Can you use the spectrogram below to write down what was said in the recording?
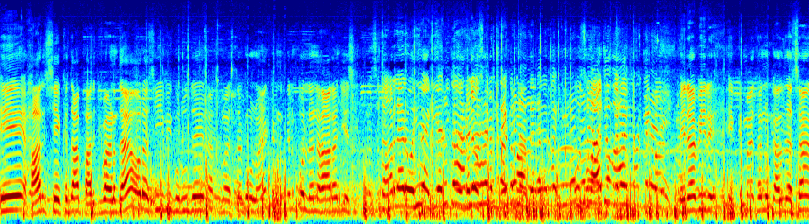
ਇਹ ਹਰ ਸਿੱਖ ਦਾ ਫਰਜ਼ ਬਣਦਾ ਔਰ ਅਸੀਂ ਵੀ ਗੁਰੂ ਦੇ ਨਤਮਸਤਕ ਹੋਣਾ ਹੈ ਕਿਨ ਕਿਨ ਭੁੱਲਣ ਹਾਰ ਜੀ ਅਸੀਂ। ਸੁਧਾਰ ਲਹਿਰ ਉਹੀ ਹੈਗੀ ਹੈ ਜੀ ਜਿਹੜੇ ਉਸ ਟਾਈਮ ਤੇ ਕਮਾਉਂਦੇ ਉਹ ਸਵਾਲ ਜੋ ਮੇਰਾ ਵੀਰ ਇੱਕ ਮੈਂ ਤੁਹਾਨੂੰ ਗੱਲ ਦੱਸਾਂ।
